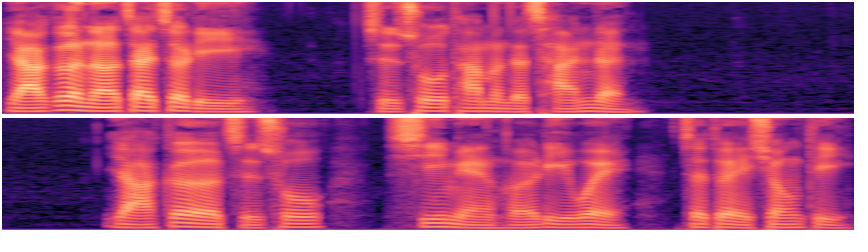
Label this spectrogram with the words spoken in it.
雅各呢在这里指出他们的残忍。雅各指出西缅和利未这对兄弟，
